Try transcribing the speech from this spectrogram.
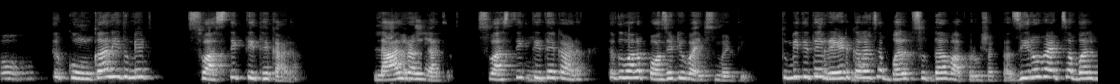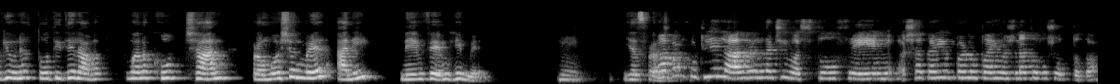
हो तर कुंकाने तुम्ही एक स्वास्तिक तिथे काढा लाल. रंगाचं स्वास्तिक. तिथे काढा तर तुम्हाला पॉझिटिव्ह वाईब्स मिळतील तुम्ही तिथे रेड. कलरचा बल्ब सुद्धा वापरू शकता झिरो वॅटचा बल्ब घेऊन तो तिथे लावा तुम्हाला खूप छान प्रमोशन मिळेल आणि नेम फेम ही मिळेल. येस आपण कुठली लाल रंगाची वस्तू फ्रेम अशा काही आपण उपाययोजना करू शकतो का?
